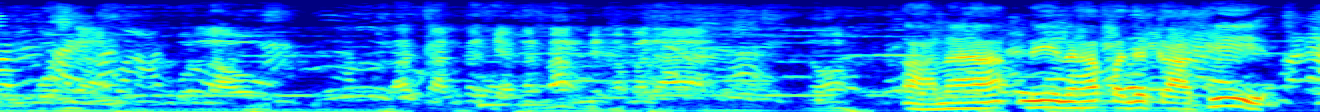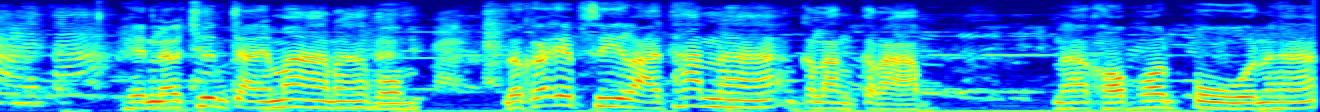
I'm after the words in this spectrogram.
ก็ไม่ใส่หวานคนเรารักกันก็เถียงกันบ้างเป็นธรรมดาเนาะอ่านะฮะนี่นะครับบรรยากาศที่เห็นแล้วชื่นใจมากนะครับผม แล้วก็เอฟซีหลายท่านนะฮะกำลังกราบนะฮะขอพรปู่นะฮะ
